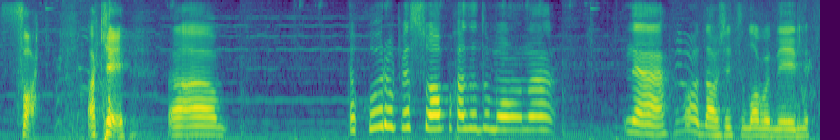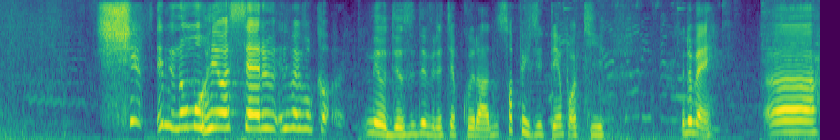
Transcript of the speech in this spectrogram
Fuck. Ok. Uh, eu curo o pessoal por causa do Mona. Nah, vou dar um jeito logo nele. Shit, ele não morreu, é sério. Ele vai invocar. Meu Deus, eu deveria ter curado. Só perdi tempo aqui. Tudo bem. Uh,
